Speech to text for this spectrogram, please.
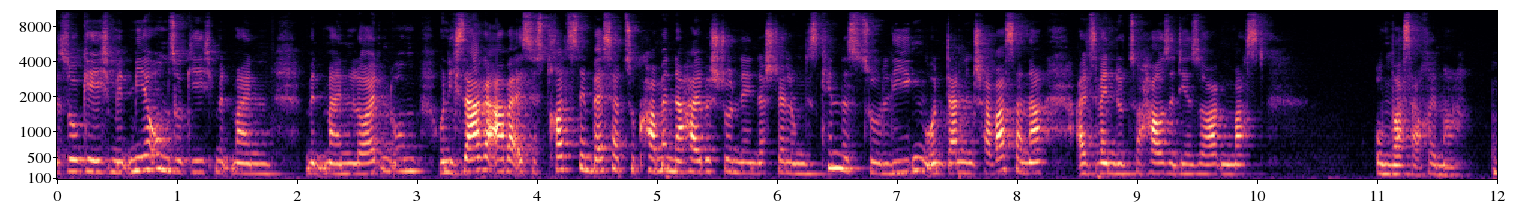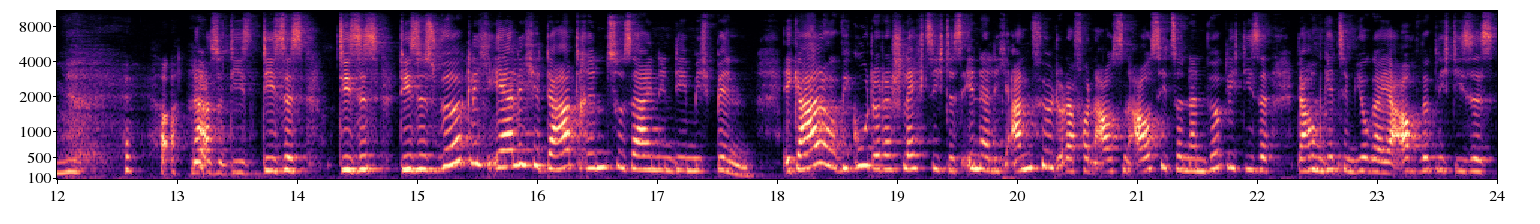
so gehe ich mit mir um, so gehe ich mit meinen, mit meinen Leuten um. Und ich sage aber, es ist trotzdem besser zu kommen, eine halbe Stunde in der Stellung des Kindes zu liegen und dann in Shavasana, als wenn du zu Hause dir Sorgen machst, um was auch immer. Ja. Na, also dies, dieses, dieses, dieses wirklich ehrliche da drin zu sein, in dem ich bin. Egal wie gut oder schlecht sich das innerlich anfühlt oder von außen aussieht, sondern wirklich diese, darum geht es im Yoga ja auch, wirklich dieses,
